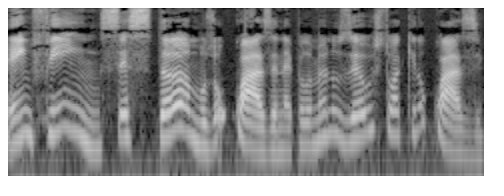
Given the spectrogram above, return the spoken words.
Enfim, sextamos, ou quase, né? Pelo menos eu estou aqui no quase.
